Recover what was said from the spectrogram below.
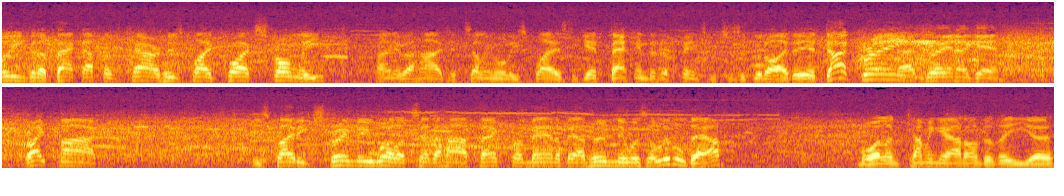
looking for the backup of Carrot, who's played quite strongly. Tony Buhagiar telling all his players to get back into defence, which is a good idea. Doug Green. Doug Green again. Great mark. He's played extremely well at centre half back for a man about whom there was a little doubt. Moylan coming out onto the uh,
